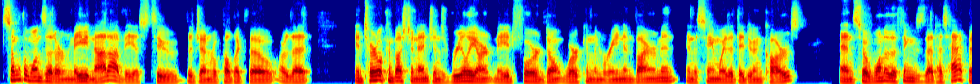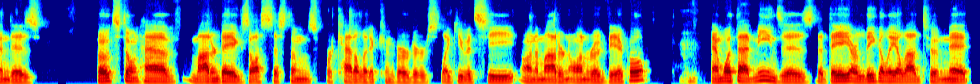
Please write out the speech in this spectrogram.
some of the ones that are maybe not obvious to the general public, though, are that internal combustion engines really aren't made for and don't work in the marine environment in the same way that they do in cars. And so, one of the things that has happened is boats don't have modern day exhaust systems or catalytic converters like you would see on a modern on road vehicle. And what that means is that they are legally allowed to emit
